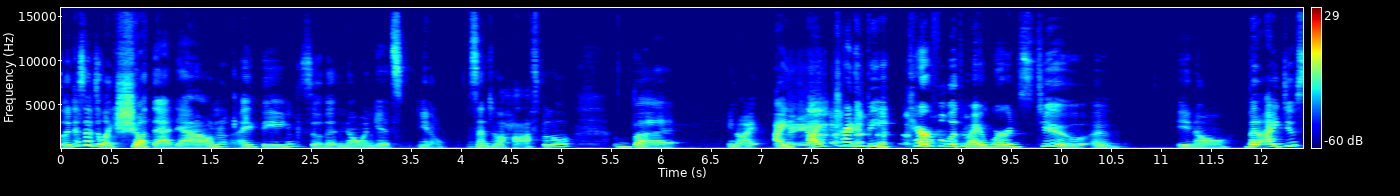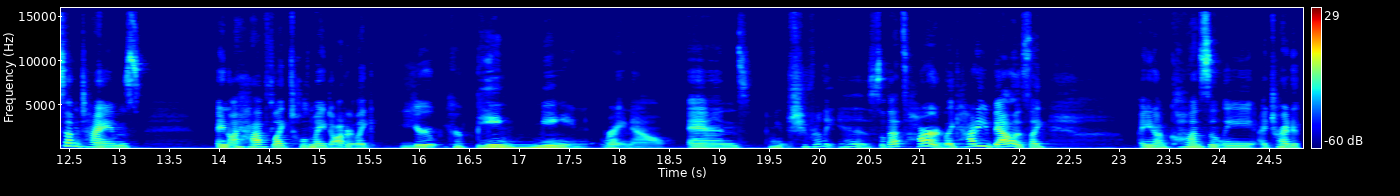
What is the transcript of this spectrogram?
so I just have to like shut that down, I think, so that no one gets you know sent to the hospital. But you know, I I, I try to be careful with my words too. Of you know, but I do sometimes. You know, I have like told my daughter like you're you're being mean right now and I mean, she really is. So that's hard. Like, how do you balance? Like, you know, I'm constantly, I try to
